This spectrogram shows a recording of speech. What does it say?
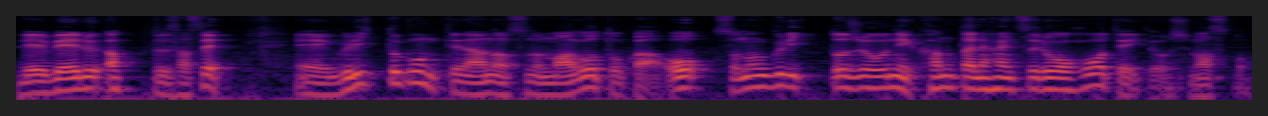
レベルアップさせ、えー、グリッドコンテナのその孫とかを、そのグリッド上に簡単に配置する方法を提供しますと。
